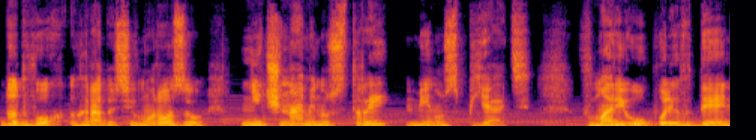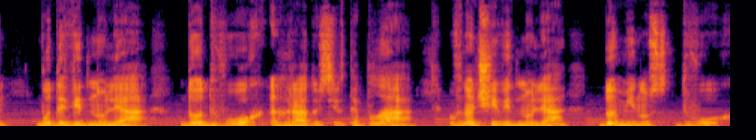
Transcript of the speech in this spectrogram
до 2 градусів морозу, нічна мінус 3, мінус 5. В Маріуполі в день буде від 0 до 2 градусів тепла, вночі від 0 до мінус 2.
